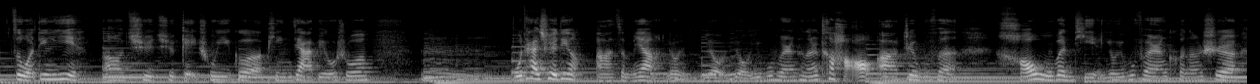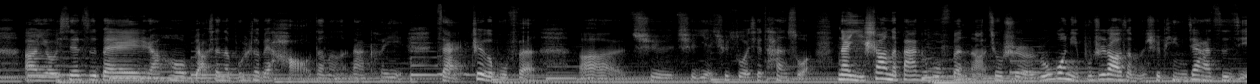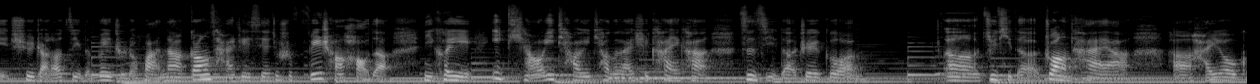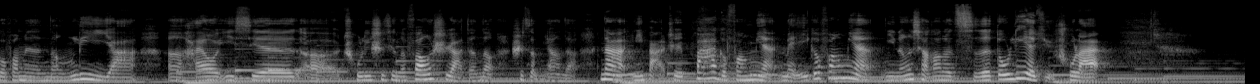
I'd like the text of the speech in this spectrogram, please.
自我定义，然后去去给出一个评价，比如说，嗯。不太确定啊，怎么样？有有有一部分人可能是特好啊，这部分毫无问题。有一部分人可能是啊，有一些自卑，然后表现的不是特别好，等等的。那可以在这个部分，呃，去去也去做一些探索。那以上的八个部分呢，就是如果你不知道怎么去评价自己，去找到自己的位置的话，那刚才这些就是非常好的。你可以一条一条一条的来去看一看自己的这个。呃，具体的状态啊，啊，还有各方面的能力呀，嗯，还有一些呃处理事情的方式啊，等等是怎么样的？那你把这八个方面，每一个方面你能想到的词都列举出来，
